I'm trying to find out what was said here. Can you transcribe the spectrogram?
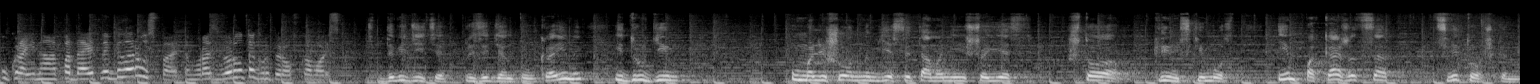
Украина нападает на Беларусь, поэтому развернута группировка войск. Доведите президенту Украины и другим умалишенным, если там они еще есть, что Крымский мост им покажется цветочками.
